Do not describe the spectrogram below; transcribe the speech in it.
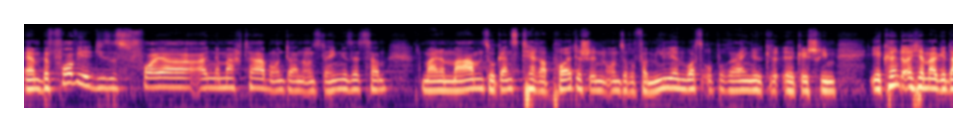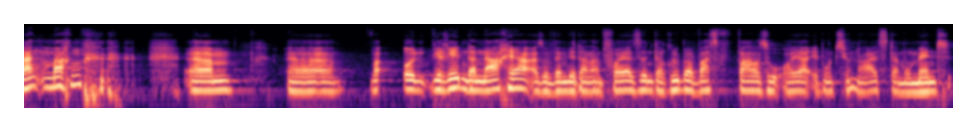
ähm, bevor wir dieses Feuer angemacht haben und dann uns da hingesetzt haben, hat meine Mom so ganz therapeutisch in unsere Familien-WhatsApp reingeschrieben, ihr könnt euch ja mal Gedanken machen, ähm, äh, und wir reden dann nachher, also wenn wir dann am Feuer sind, darüber, was war so euer emotionalster Moment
